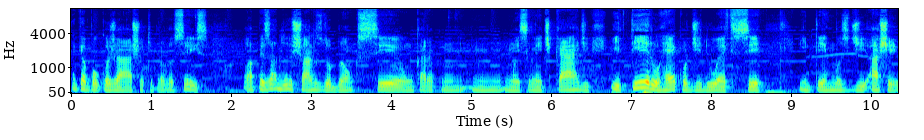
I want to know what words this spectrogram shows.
Daqui a pouco eu já acho aqui para vocês. Apesar do Charles do Bronx ser um cara com um, um excelente card e ter o recorde do UFC em termos de. Achei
